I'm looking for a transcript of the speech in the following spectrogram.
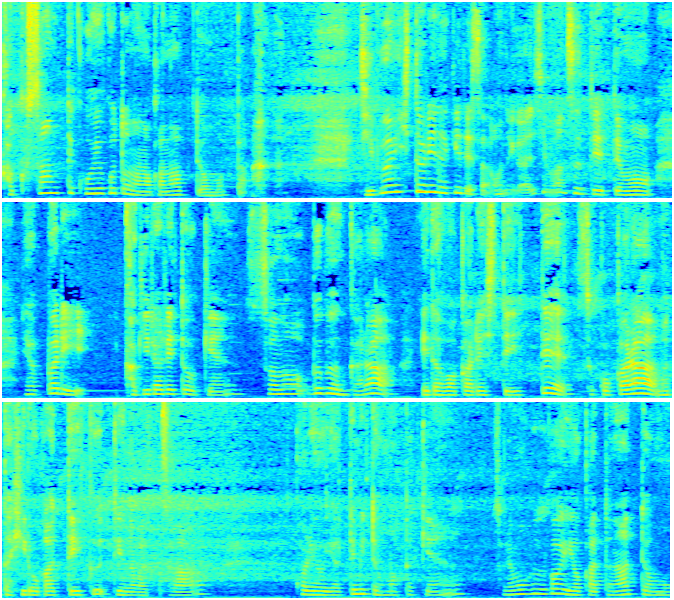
拡散ってこういうことなのかなって思った。自分一人だけでさ「お願いします」って言ってもやっぱり限られとうけんその部分から枝分かれしていってそこからまた広がっていくっていうのがさこれをやってみて思ったけん。それもすごい良かったなって思う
